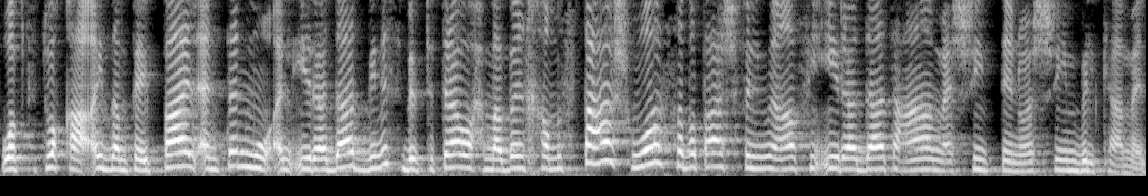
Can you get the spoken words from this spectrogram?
وبتتوقع أيضا باي بال أن تنمو الإيرادات بنسبة بتتراوح ما بين 15 و 17% في إيرادات عام 2022 بالكامل.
